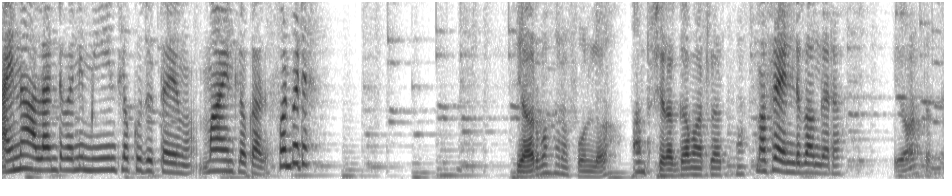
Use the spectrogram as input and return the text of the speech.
అయినా అలాంటివన్నీ మీ ఇంట్లో కుదురుతాయేమో మా ఇంట్లో కాదు. ఫోన్ పెట్టే. ఎవరు బంగారం ఫోన్లో? అంత చిరగ్గా మాట్లాడుతున్నావు. మా ఫ్రెండ్ బంగారం. ఏమంటుంది?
